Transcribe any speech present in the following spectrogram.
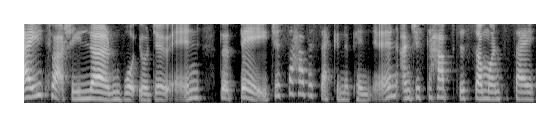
A, to actually learn what you're doing, but B, just to have a second opinion and just to have to someone to say,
